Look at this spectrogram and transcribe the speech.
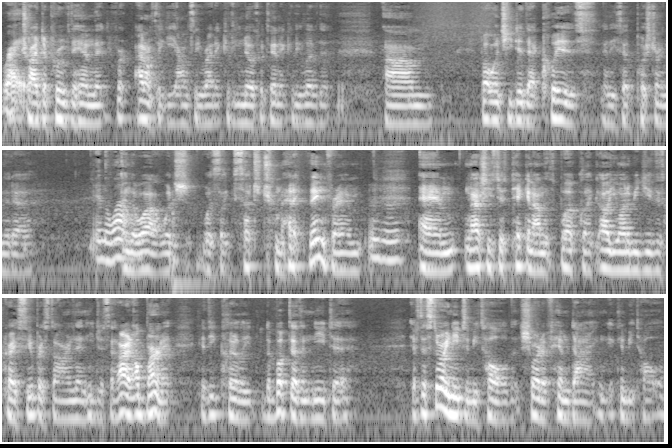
Right. tried to prove to him that for, I don't think he honestly read it because he knows what's in it because he lived it. Um, but when she did that quiz and he said pushed her into the in the well. in the which was like such a traumatic thing for him, hmm and now she's just picking on this book like, oh, you want to be Jesus Christ superstar, and then he just said, all right, I'll burn it because he clearly the book doesn't need to. If the story needs to be told, short of him dying, it can be told.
